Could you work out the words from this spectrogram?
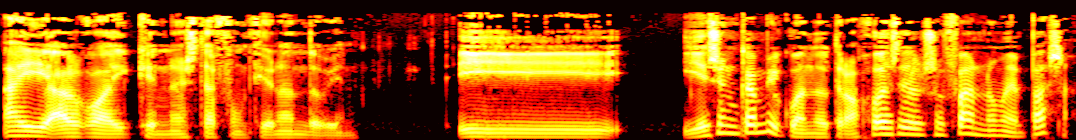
hay algo ahí que no está funcionando bien. Y, y eso en cambio cuando trabajo desde el sofá no me pasa.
